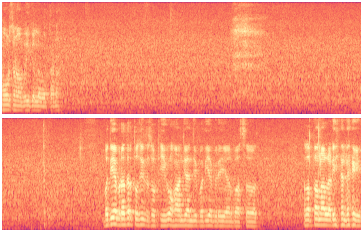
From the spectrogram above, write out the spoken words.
ਹੋਰ ਸੁਣਾਓ ਬਈ ਗੱਲਾਂ ਬਾਤਾਂ ਨਾ। ਵਧੀਆ ਬ੍ਰਦਰ ਤੁਸੀਂ ਦੱਸੋ, ਠੀਕ ਹੋ? ਹਾਂਜੀ ਹਾਂਜੀ, ਵਧੀਆ ਵੀਰੇ ਯਾਰ, ਬਸ ਹਾਲਾਤਾਂ ਨਾਲ ਲੜੀ ਜਾਂਦੇ ਹੈਗੇ।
